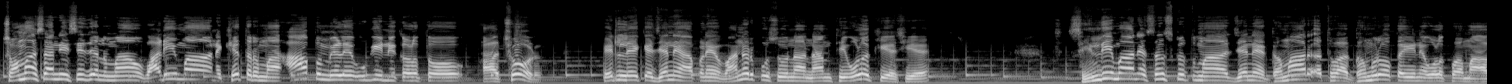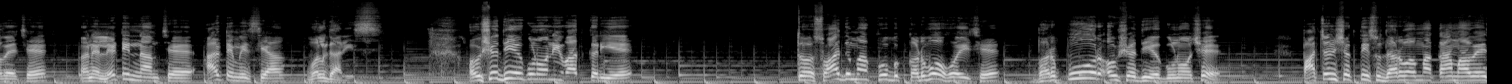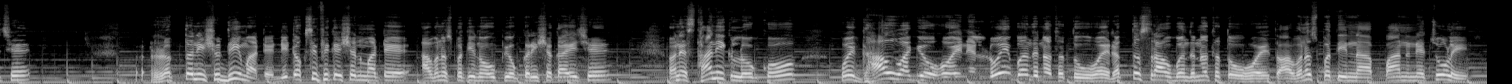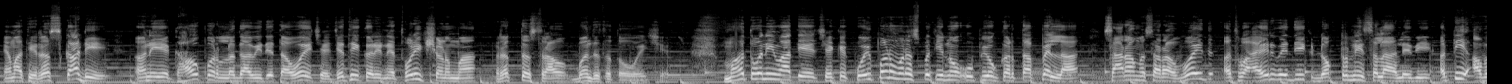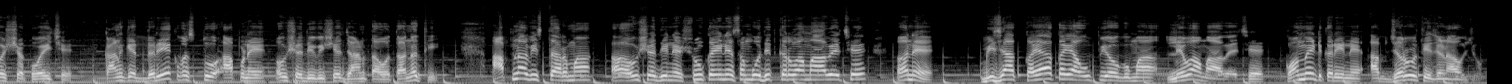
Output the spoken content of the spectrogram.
ચોમાસાની સિઝનમાં વાડીમાં અને ખેતરમાં આપમેળે ઉગી નીકળતો આ છોડ. એટલે કે જેને આપણે વાનરપુસુના નામથી ઓળખીએ છીએ. હિન્દીમાં અને સંસ્કૃતમાં જેને ઘમાર અથવા ઘમરો કહીને ઓળખવામાં આવે છે અને લેટિન નામ છે આર્ટેમિસિયા વલ્ગારિસ. ઔષધીય ગુણોની વાત કરીએ તો સ્વાદમાં ખૂબ કડવો હોય છે, ભરપૂર ઔષધીય ગુણો છે. પાચન શક્તિ સુધારવામાં કામ આવે છે. રક્તની શુદ્ધિ માટે ડિટોક્સિફિકેશન માટે આ વનસ્પતિનો ઉપયોગ કરી શકાય છે. અને સ્થાનિક લોકો, કોઈ ઘાવ વાગ્યો હોય ને લોહી બંધ ન થતું હોય, રક્તસ્રાવ બંધ ન થતો હોય, તો આ વનસ્પતિના પાનને ચોળી, એમાંથી રસ કાઢી અને એ ઘાવ પર લગાવી દેતા હોય છે, જેથી કરીને થોડી ક્ષણમાં રક્તસ્રાવ બંધ થતો હોય છે. મહત્વની વાત એ છે કે કોઈ પણ વનસ્પતિનો ઉપયોગ કરતા પહેલા સારામાં સારા વૈદ અથવા આયુર્વેદિક ડૉક્ટરની સલાહ લેવી અતિ આવશ્યક હોય છે, કારણ કે દરેક વસ્તુ આપણે ઔષધિ વિશે જાણતા હોતા નથી. આપના વિસ્તારમાં આ ઔષધિને શું કહીને સંબોધિત કરવામાં આવે છે અને બીજા કયા કયા ઉપયોગમાં લેવામાં આવે છે, કોમેન્ટ કરીને આપ જરૂરથી જણાવજો.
